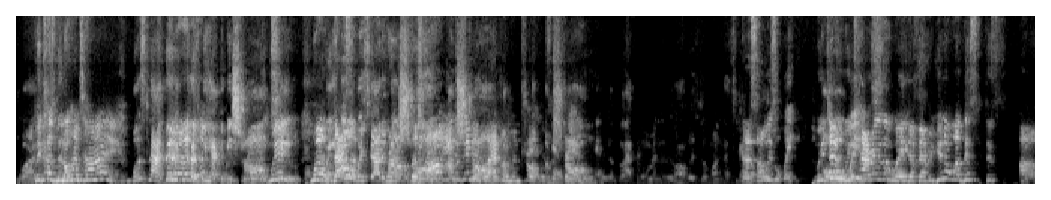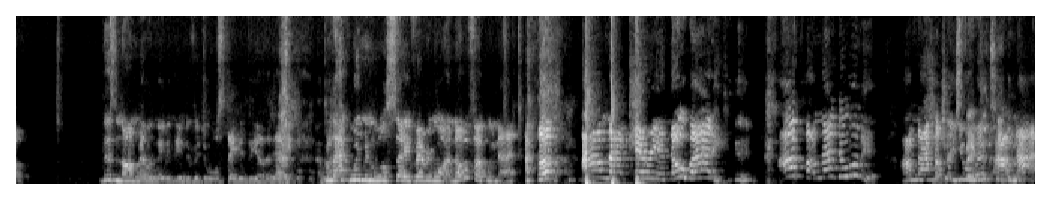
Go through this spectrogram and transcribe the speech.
Why? Because we don't have time. Well, it's not that because we have to be strong We- too. Well, we that's always got to be strong. The strong, I'm independent strong. black I'm- woman trope I'm is the strong. And the black woman is always the one that's got That's to always- the weight. We do. We carry the weight of every. You know what? This this uh this non-melanated individual stated the other day. Black women will save everyone. No, the fuck we not. I'm not carrying nobody. I'm, I'm not doing it. I'm not But you're helping you expected live. I'm not.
